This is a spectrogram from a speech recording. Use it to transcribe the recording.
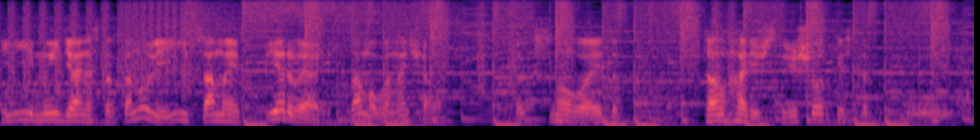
И мы идеально стартанули. И самое первое, с самого начала. Так, снова этот товарищ с решеткой. Ух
